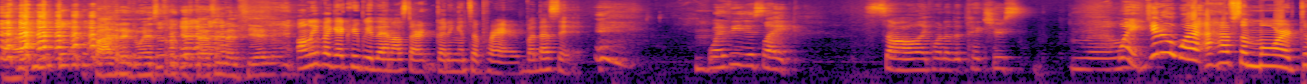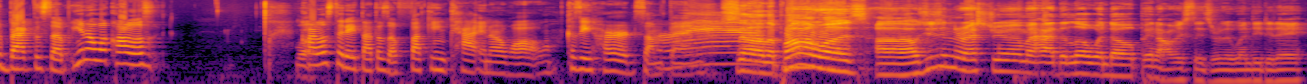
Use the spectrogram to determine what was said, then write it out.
Padre nuestro que estás en el cielo. Only if I get creepy, then I'll start getting into prayer. But that's it. what if you just like saw like one of the pictures move? Wait, you know what? I have some more to back this up. You know what, Carlos? What? Carlos today thought there was a fucking cat in our wall because he heard something. So the problem was, uh, I was using the restroom. I had the little window open. Obviously, it's really windy today,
